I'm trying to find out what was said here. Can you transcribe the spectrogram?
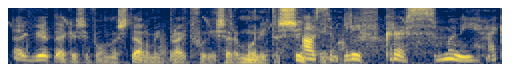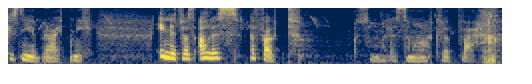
Ek weet ek is nie veronderstel om die bruid voor die seremonie te sien. Asseblief, Chris, moenie. Ek is nie 'n bruid nie. En dit was alles 'n fout. Ek som hulle se hardloop weg.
